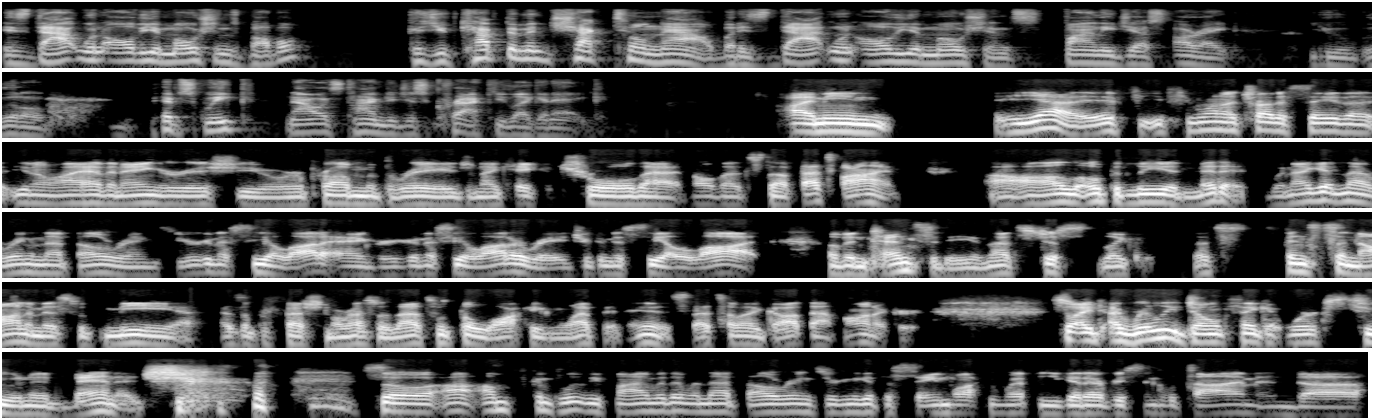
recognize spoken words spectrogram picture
is that when all the emotions bubble? Because you've kept them in check till now, but is that when all the emotions finally just, all right, you little pipsqueak, now it's time to just crack you like an egg? I mean, yeah, if if you want to try to say that, you know, I have an anger issue or a problem with rage and I can't control that and all that stuff, that's fine. I'll openly admit it. When I get in that ring and that bell rings, you're going to see a lot of anger. You're going to see a lot of rage. You're going to see a lot of intensity. And that's just like, that's been synonymous with me as a professional wrestler. That's what the walking weapon is. That's how I got that moniker. So I, I really don't think it works to an advantage. so I, am completely fine with it. When that bell rings, you're going to get the same walking weapon you get every single time. And, uh,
